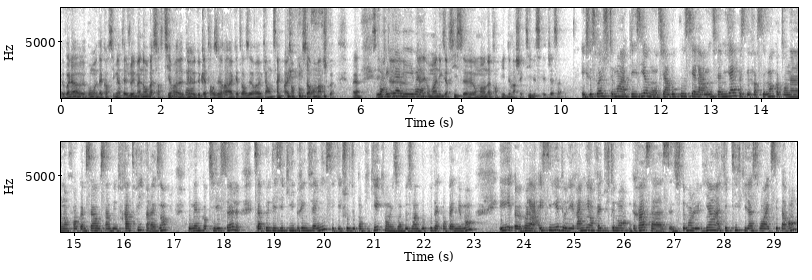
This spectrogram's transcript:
voilà, bon, d'accord, c'est bien, t'as joué, maintenant on va sortir de, 14h à 14h45, par exemple, on sort en marche, quoi. Voilà, c'est au moins un exercice, au moins on a 30 minutes de marche active, et c'est déjà ça. Quoi et que ce soit justement un plaisir. Nous, on tient beaucoup aussi à l'harmonie familiale parce que forcément, quand on a un enfant comme ça au sein d'une fratrie, par exemple, ou même quand il est seul, ça peut déséquilibrer une famille. C'est quelque chose de compliqué, ils ont besoin de beaucoup d'accompagnement. Et euh, voilà, essayer de les ramener en fait justement grâce à justement le lien affectif qu'il a souvent avec ses parents,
